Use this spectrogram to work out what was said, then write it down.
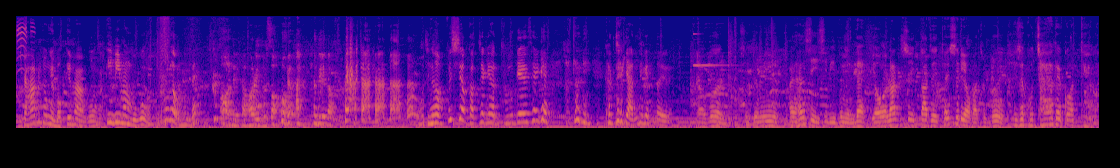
진짜 하루 종일 먹기만 하고 TV만 보고 한 게 없는데? 어 안 되겠다 바로 이걸 써. 안되겠다. 지금 푸시업 갑자기 한 두 개, 세 개. 하더니 갑자기 안 되겠다 이래. 여러분 지금이 아니 1시 22분인데 11시까지 퇴실이어가지고 이제 곧 자야 될 것 같아요.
